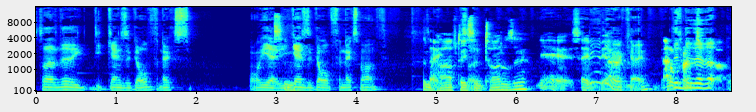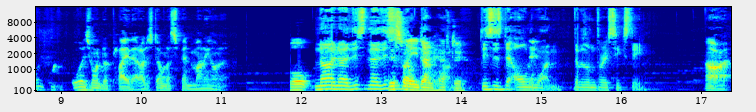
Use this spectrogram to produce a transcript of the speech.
So the, the games of gold for next. Well, yeah, the games of gold for next month. Some So- half decent titles there. Yeah, so Yeah, they're um, okay. Battlefront. They're- they're- I've always- always wanted to play that. I just don't want to spend money on it. Well, No, no, this no this, This is way you don't have one. to. This is the old Yeah. one that was on 360. All right.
